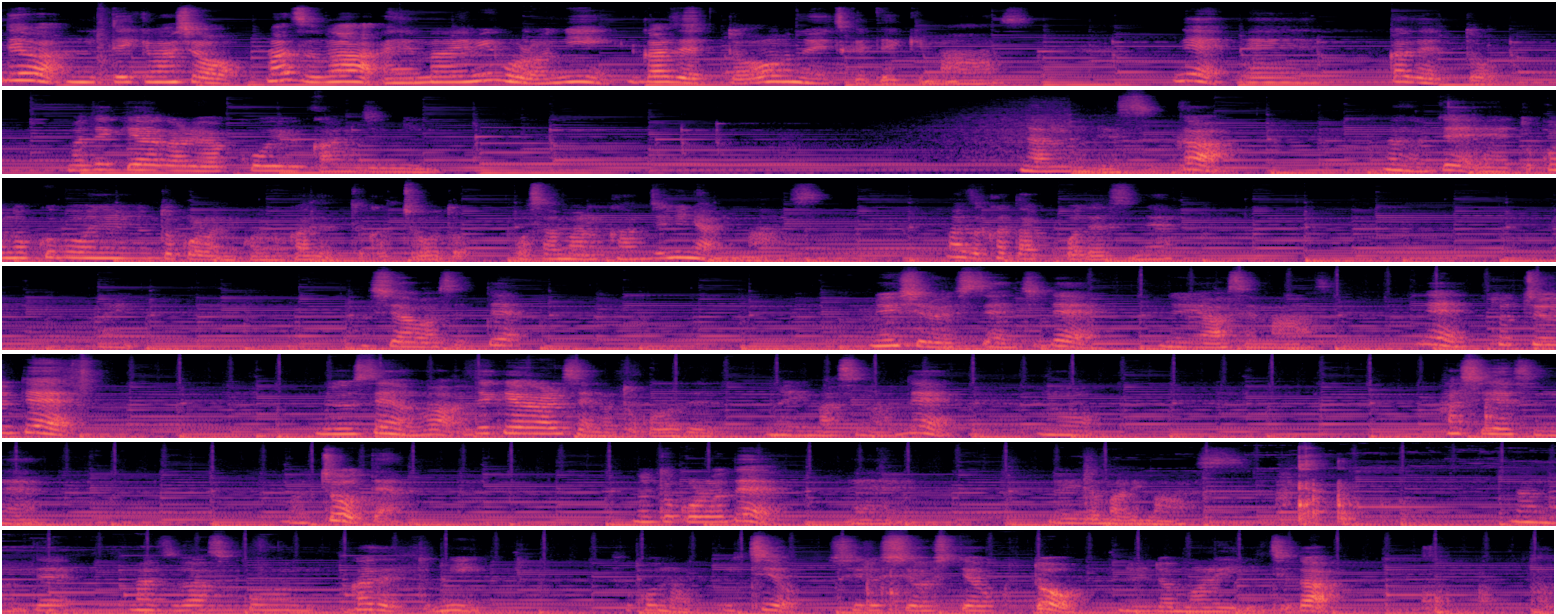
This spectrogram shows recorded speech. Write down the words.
では縫っていきましょう。まずは、えー、前身頃にガゼットを縫い付けていきます。で、えー、ガゼット、まあ、出来上がりはこういう感じになるんですがなので、えーと、このくぼみのところにこのガゼットがちょうど収まる感じになります。まず片っぽですね。はい。足合わせて縫い代1センチで縫い合わせます。で途中で縫う線は出来上がり線のところで縫いますのでこの端ですね。頂点のところで、えー、縫い止まります。なのでまずはそこガゼットにそこの位置を印をしておくと縫い止まり位置が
